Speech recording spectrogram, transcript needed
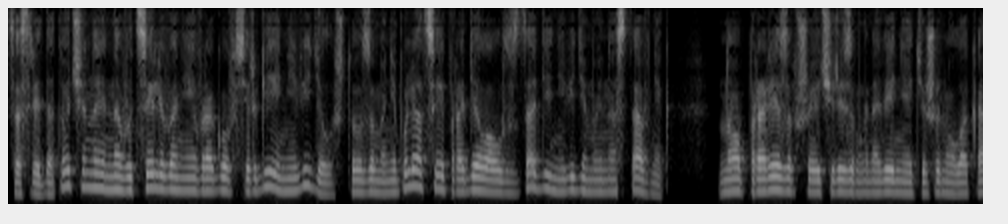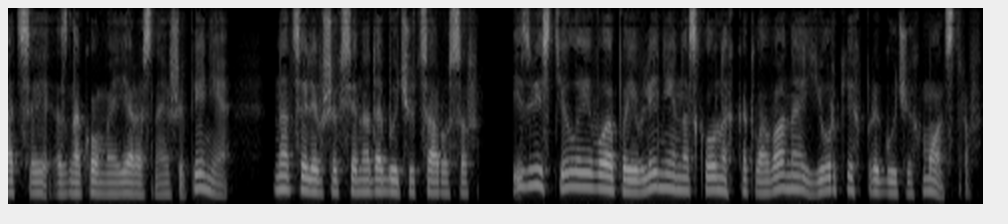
Сосредоточенный на выцеливании врагов Сергей не видел, что за манипуляцией проделал сзади невидимый наставник, но прорезавшее через мгновение тишину локации знакомое яростное шипение, нацелившихся на добычу царусов, известило его о появлении на склонах котлована юрких прыгучих монстров.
